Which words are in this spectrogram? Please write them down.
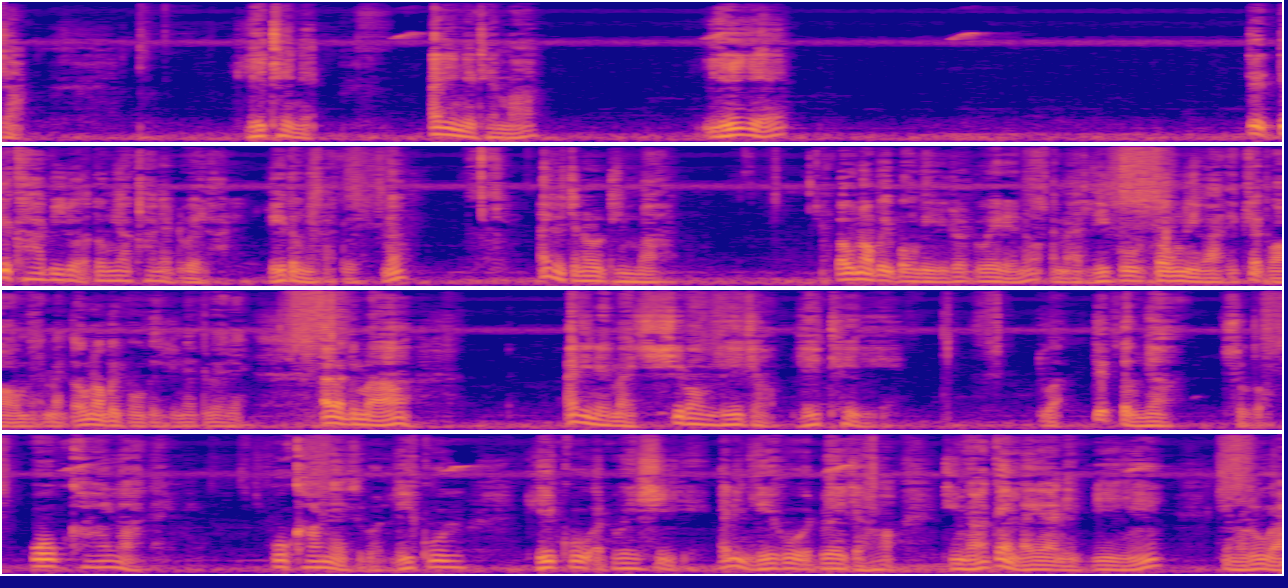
ကြောင်၄ထိပ်နဲ့အဲ့ဒီနေ့ထဲမှာ၄ရဲ့တစ်တစ်ခါပြီးတော့သုံးညခါနဲ့တွဲလာတယ်၄သုံးညတွဲနော်အဲ့တော့ကျွန်တော်တို့ဒီမှာသုံးနောက်ပိတ်ပုံလေးတွေတွဲတယ်နော်အဲ့မှာ၄ကို3နေပါလိဖြစ်သွားအောင်မယ်အဲ့မှာသုံးနောက်ပိတ်ပုံလေးတွေနဲ့တွဲတယ်အဲ့တော့ဒီမှာအဲ့ဒီနေ့မှာရှေးပေါင်း၄ကြောင်၄ထိပ်ရဲ့သူကတစ်သုံးညဆိုတော့ကိုခါလာတယ်ကိုခါနဲ့ဆိုတော့၄ကို ၄ကိုအတွဲရှိတယ်အဲ့ဒီ၄ကိုအတွဲကြောင်ဒီငါကက်လိုင်းကနေပြီးရင်ကျွန်တော်တို့က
